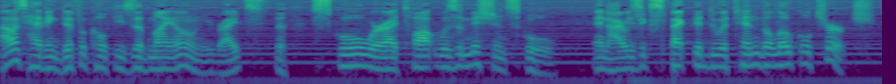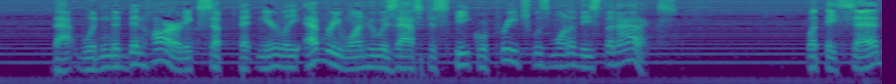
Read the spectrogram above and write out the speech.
I was having difficulties of my own, he writes. The school where I taught was a mission school, and I was expected to attend the local church. That wouldn't have been hard, except that nearly everyone who was asked to speak or preach was one of these fanatics. What they said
